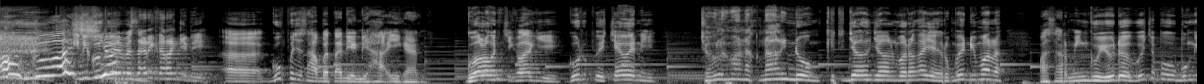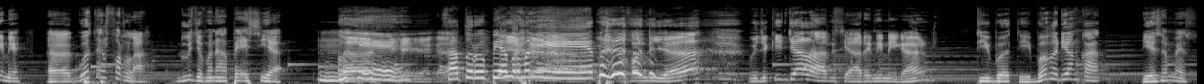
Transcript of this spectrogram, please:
Oh, gue Ini gue gak nyampe sehari karena gini. eh gue punya sahabat tadi yang di HI kan. Gue launching lagi. Gue udah punya cewek nih. Cewek lu mana? Kenalin dong. Kita jalan-jalan bareng aja. Rumahnya di mana? Pasar Minggu. Yaudah, gue coba hubungin ya. Eh gue telepon lah. Dulu zaman HPS ya. Hmm. oke iya kan? satu rupiah per Iya. menit Telepon dia, gue ajakin jalan si Arin ini kan. Tiba-tiba gak diangkat di SMS.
